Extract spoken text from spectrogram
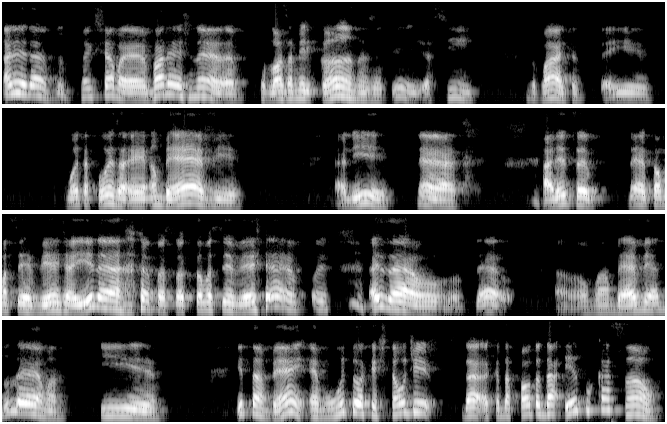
Ali, né, como é que chama? É, várias, né? Lojas americanas, assim, tudo mais. E muita coisa. É, Ambev, ali, né? Ali você né, toma cerveja aí, né? A pessoa que toma cerveja. É, mas é, o, né, o Ambev é do Lehman. E, e também é muito a questão de, da, da falta da educação.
